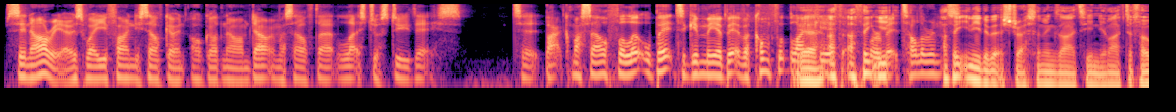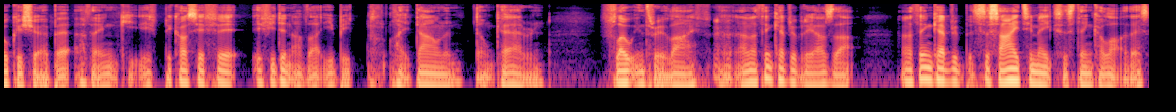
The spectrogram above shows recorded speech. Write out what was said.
scenarios where you find yourself going, oh God, no, I'm doubting myself there. Let's just do this to back myself a little bit, to give me a bit of a comfort blanket I th- I think or a you- bit of tolerance. I think you need a bit of stress and anxiety in your life to focus you a bit. I think if because if it if you didn't have that, you'd be laid down and don't care and floating through life. Mm-hmm. Uh, and I think everybody has that. And I think every society makes us think a lot of this.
